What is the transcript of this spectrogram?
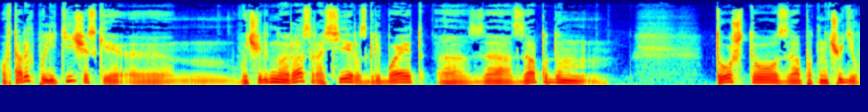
Во-вторых, политически э, в очередной раз Россия разгребает э, за Западом то, что Запад начудил.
